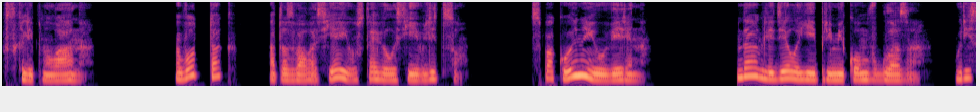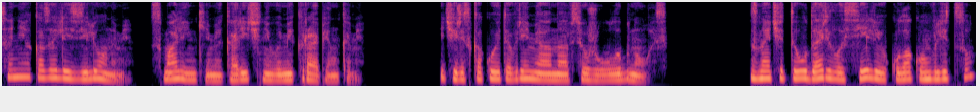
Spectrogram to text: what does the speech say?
всхлипнула она. Вот так, отозвалась я и уставилась ей в лицо. Спокойно и уверенно. Да, глядела ей прямиком в глаза. У Рис они оказались зелеными, с маленькими коричневыми крапинками. И через какое-то время она все же улыбнулась. «Значит, ты ударила Селию кулаком в лицо?»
